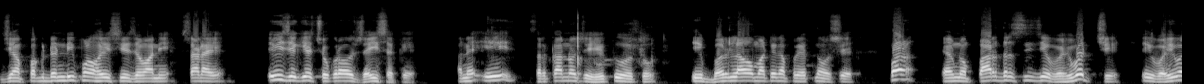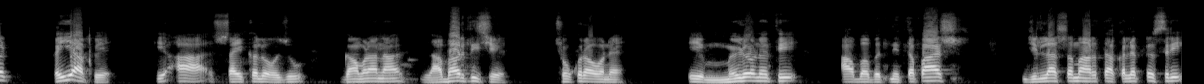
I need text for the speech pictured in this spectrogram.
જ્યાં પગદંડી પણ હોય છે જવાની શાળાએ, એવી જગ્યાએ છોકરાઓ જઈ શકે. અને એ સરકારનો જે હેતુ હતો, એ ભર લાવવા માટેના પ્રયત્નો હશે. પણ એમનો પારદર્શી જે વહીવટ છે, એ વહીવટ કહી આપે કે આ સાયકલો હજુ ગામડાના લાભાર્થી છે છોકરાઓને, એ મળ્યો નથી. આ બાબતની તપાસ જિલ્લા સમાહર્તા કલેક્ટરશ્રી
